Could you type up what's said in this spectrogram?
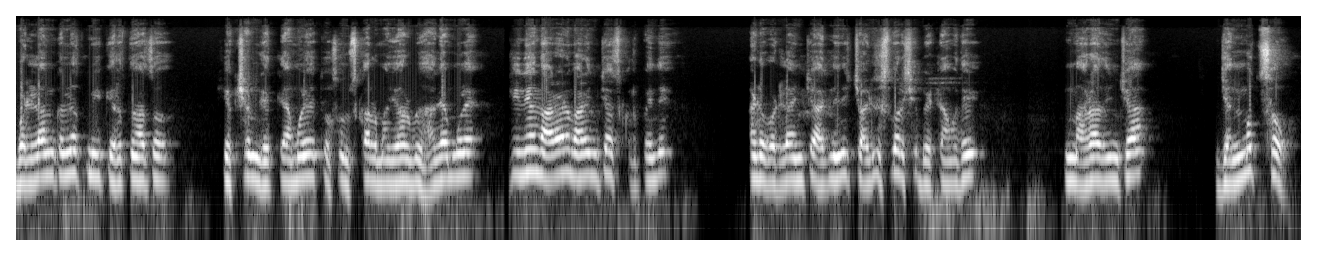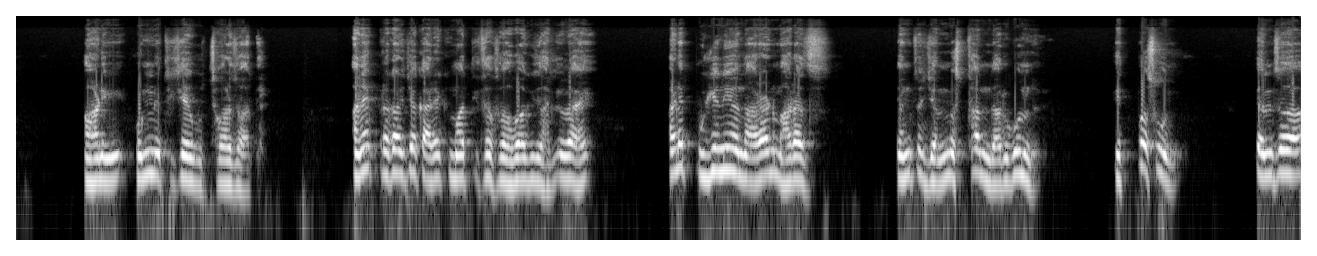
वडिलांकडूनच मी कीर्तनाचं शिक्षण घेतल्यामुळे तो संस्कार माझ्यावर झाल्यामुळे तिने नारायण महाराजांच्याच कृपेने आणि वडिलांच्या आज्ञेने चाळीस वर्ष बेटामध्ये महाराजांच्या जन्मोत्सव आणि पुण्यतिथी उत्सवाला जाते. अनेक प्रकारच्या कार्यक्रमात तिथं सहभागी झालेलो आहे. आणि पूजनीय नारायण महाराज यांचं जन्मस्थान नरगुंद इथपासून त्यांचं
